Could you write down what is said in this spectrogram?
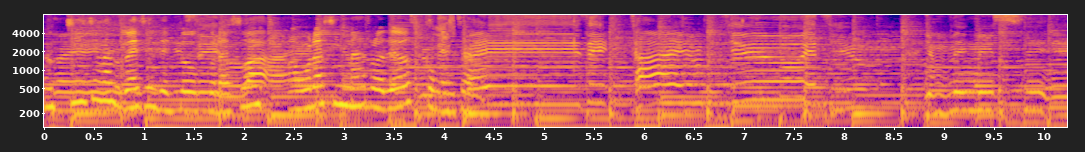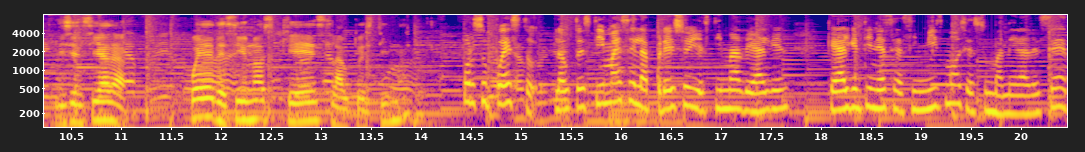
muchísimas gracias de todo corazón. Ahora sin más rodeos comenzamos. Licenciada, ¿puede decirnos qué es la autoestima? Por supuesto, la autoestima es el aprecio y estima de alguien que alguien tiene hacia sí mismo, hacia su manera de ser,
